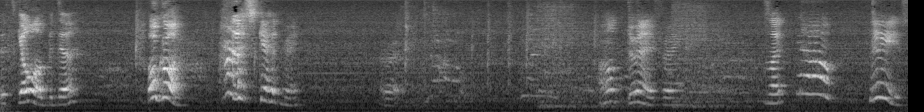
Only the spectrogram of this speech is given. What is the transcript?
Let's go, Arbiter. Oh god! that scared me. Alright. I'm not doing anything. It's like, no! Please!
